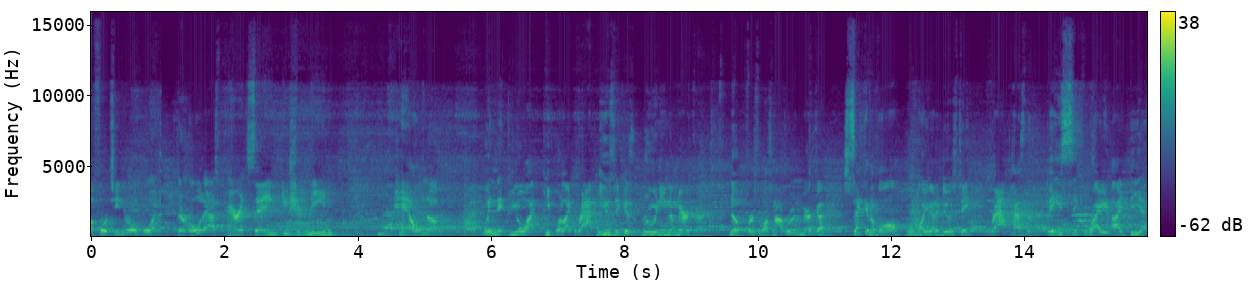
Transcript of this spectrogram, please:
a 14 year old boy? Their old ass parents saying you should read? Hell no. When they, you know what? People are like, rap music is ruining America. No, first of all, it's not ruining America. Second of all, all you gotta do is take rap has the basic right idea.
